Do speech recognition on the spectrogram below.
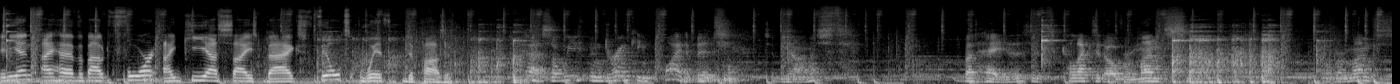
In the end, I have about four IKEA sized bags filled with deposit. Yeah, so we've been drinking quite a bit, to be honest. But hey, this is collected over months. Over months.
